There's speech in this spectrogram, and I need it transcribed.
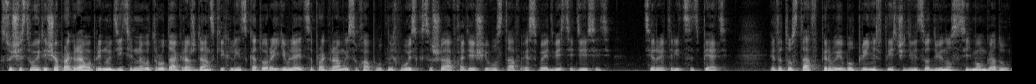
Существует еще программа принудительного труда гражданских лиц, которая является программой сухопутных войск США, входящей в устав СВ 210-35. Этот устав впервые был принят в 1997 году.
